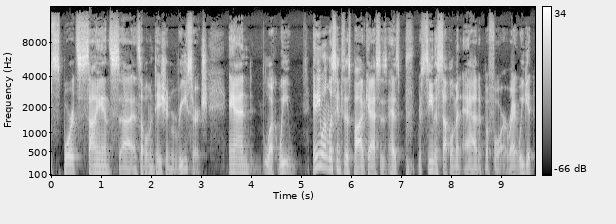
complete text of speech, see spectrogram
sports science uh, and supplementation research. And look, we anyone listening to this podcast has, seen a supplement ad before, right? We get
